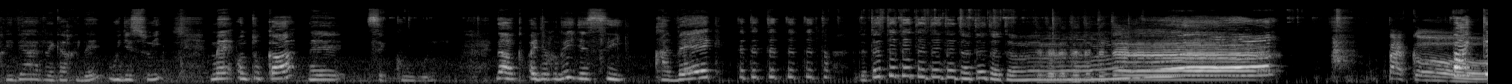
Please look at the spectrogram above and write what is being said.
arrivez à regarder où je suis, mais en tout cas, euh, c'est cool. Donc aujourd'hui, je suis avec. Paco Paco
